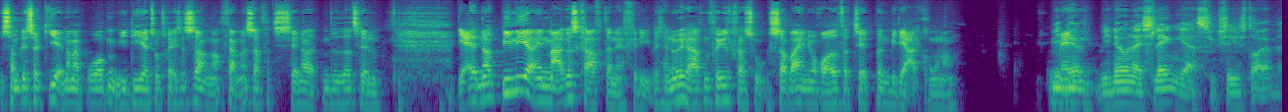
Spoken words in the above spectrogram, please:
som det så giver, når man bruger dem i de her to-tre sæsoner, før man så sender dem videre til. Ja, nok billigere end markedskræfterne, fordi hvis han nu ikke har haft en frihedsklausul, så var han jo rådet for tæt på en milliard kroner. Vi, Men- nævner, vi nævner i slæng jeres succeshistorier med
